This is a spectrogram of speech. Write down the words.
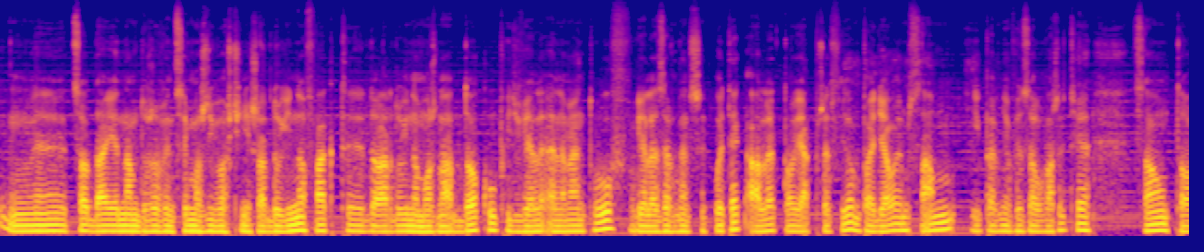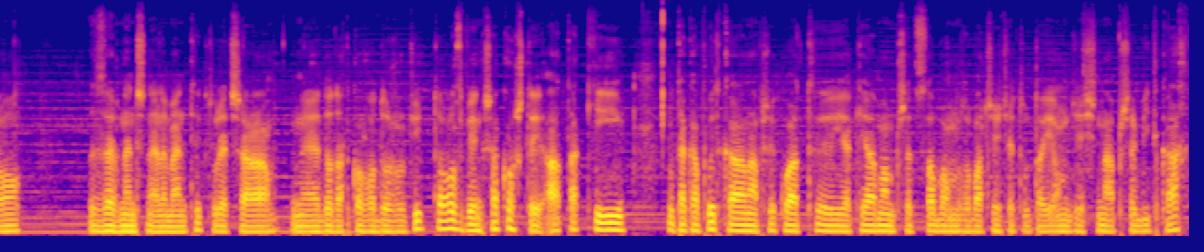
mm, e, co daje nam dużo więcej możliwości niż Arduino. Fakt, do Arduino można dokupić wiele elementów, wiele zewnętrznych płytek, ale to jak przed chwilą powiedziałem sam i pewnie Wy zauważycie, są to zewnętrzne elementy, które trzeba dodatkowo dorzucić, to zwiększa koszty, a taki, taka płytka na przykład e, jak ja mam przed sobą, zobaczycie tutaj ją gdzieś na przebitkach,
